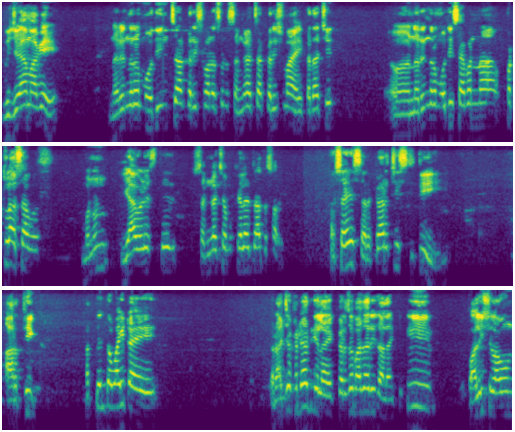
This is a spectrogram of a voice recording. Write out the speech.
विजयामागे नरेंद्र मोदींचा करिश्मा नसून संघाचा करिश्मा आहे. कदाचित नरेंद्र मोदी साहेबांना पटलं असावं. म्हणून यावेळेस ते संघाच्या मुख्यालयात जात असावे. असं हे सरकारची स्थिती आर्थिक अत्यंत वाईट आहे. राज्य खड्यात गेलाय कर्जबाजारी झालाय. किती पॉलिश लावून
